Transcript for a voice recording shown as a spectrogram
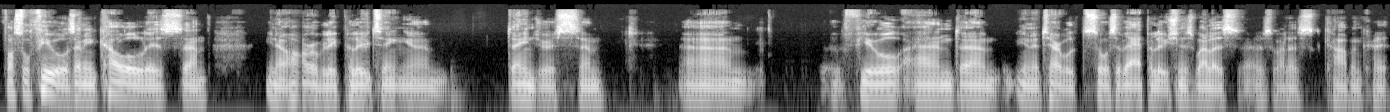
fossil fuels. I mean, coal is, um, you know, horribly polluting, um, dangerous um, um, fuel, and um, you know, terrible source of air pollution as well as as well as carbon credit.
